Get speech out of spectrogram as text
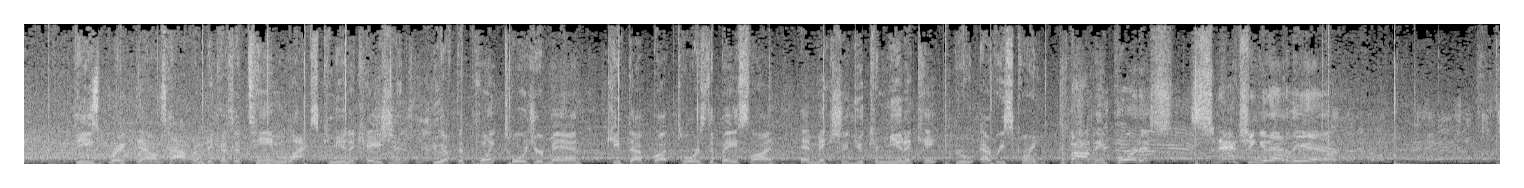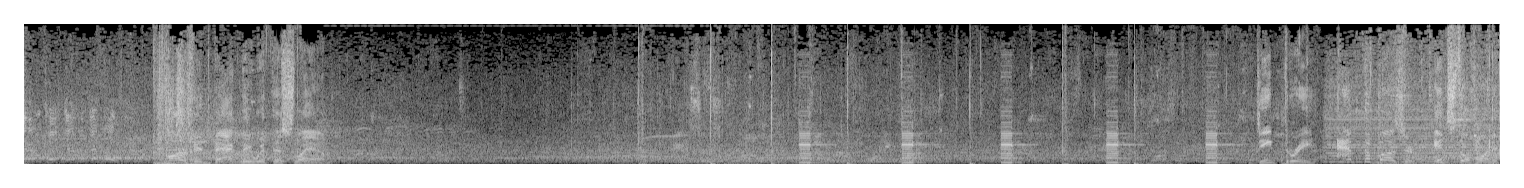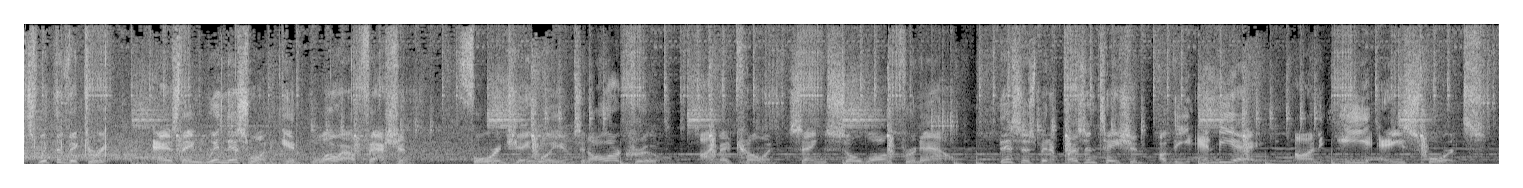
These breakdowns happen because a team lacks communication. You have to point towards your man, keep that butt towards the baseline, and make sure you communicate through every screen. Bobby Portis snatching it out of the air. Marvin Bagley with the slam. Deep three at the buzzer. It's the Hornets with the victory as they win this one in blowout fashion. For Jay Williams and all our crew, I'm Ed Cohen saying so long for now. This has been a presentation of the NBA on EA Sports.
